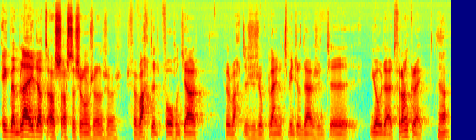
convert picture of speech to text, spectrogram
ik ben blij dat als, als er zo'n zo, zo verwachten, volgend jaar verwachten ze zo'n kleine 20.000 eh, Joden uit Frankrijk. Ja,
